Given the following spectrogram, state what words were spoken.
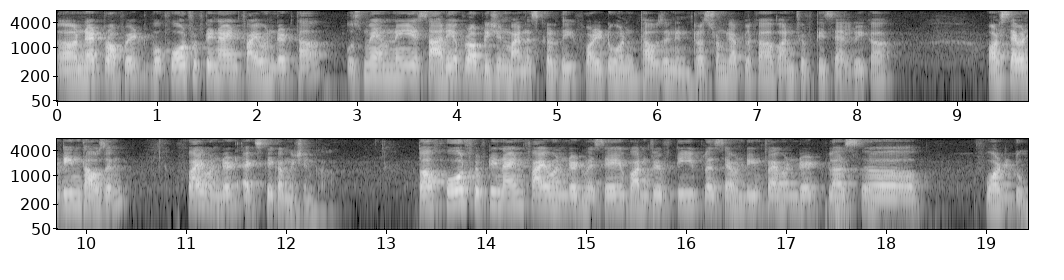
नेट प्रॉफिट वो four fifty nine five hundred था। उसमें हमने ये सारी अप्रोप्रिएशन माइनस कर दी। Forty two hundred thousand interest on capital का वन फिफ्टी सैलरी का और seventeen thousand five hundred X के कमीशन का। तो आप four fifty nine five hundred में से one fifty plus seventeen five hundred plus forty two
